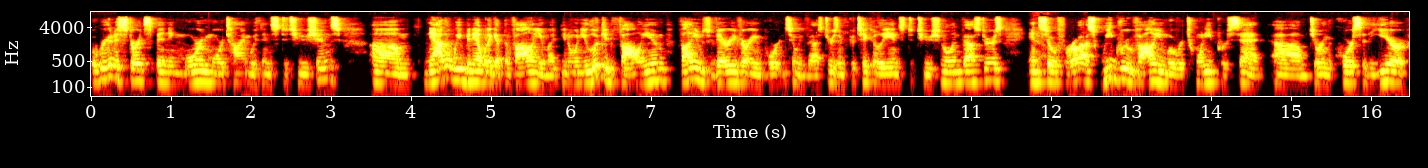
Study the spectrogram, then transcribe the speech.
but we're going to start spending more and more time with institutions. Um, now that we've been able to get the volume, you know, when you look at volume, volume is very, very important to investors and particularly institutional investors. And so for us, we grew volume over 20% um, during the course of the year,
